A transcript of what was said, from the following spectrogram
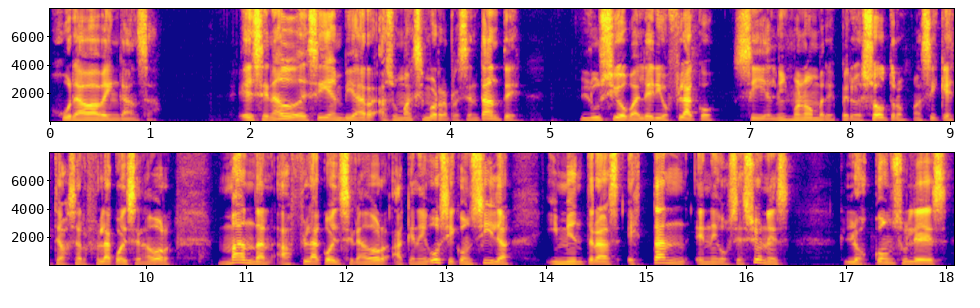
juraba venganza. El Senado decide enviar a su máximo representante, Lucio Valerio Flaco, sí, el mismo nombre, pero es otro, así que este va a ser Flaco el senador. Mandan a Flaco el senador a que negocie con Sila y mientras están en negociaciones, los cónsules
